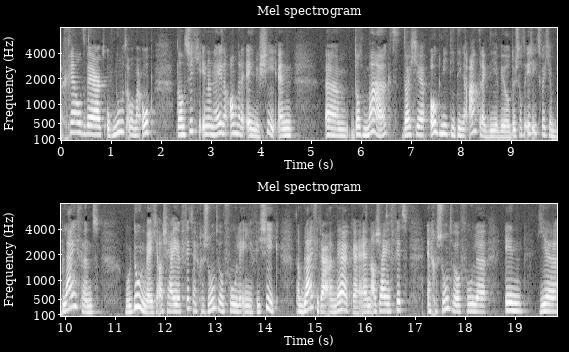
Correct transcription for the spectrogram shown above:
geld werkt, of noem het allemaal maar op, dan zit je in een hele andere energie. En um, dat maakt dat je ook niet die dingen aantrekt die je wil. Dus dat is iets wat je blijvend moet doen. Weet je, als jij je fit en gezond wil voelen in je fysiek, dan blijf je daaraan werken. En als jij je fit en gezond wil voelen in je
